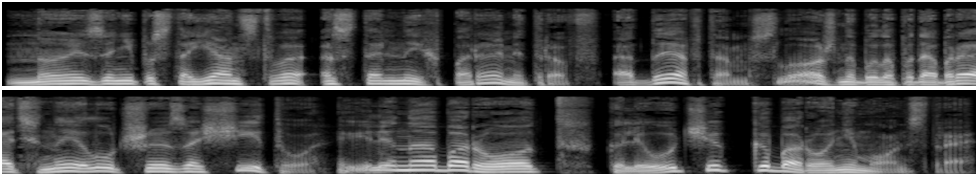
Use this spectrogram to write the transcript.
но из-за непостоянства остальных параметров адептам сложно было подобрать наилучшую защиту или, наоборот, ключик к обороне монстра.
